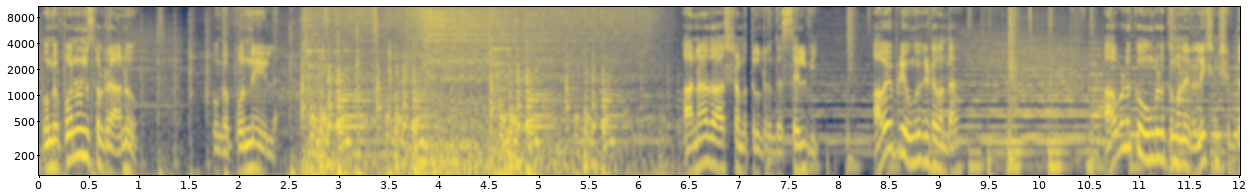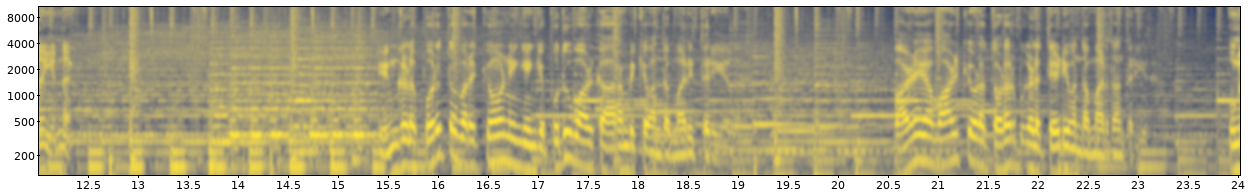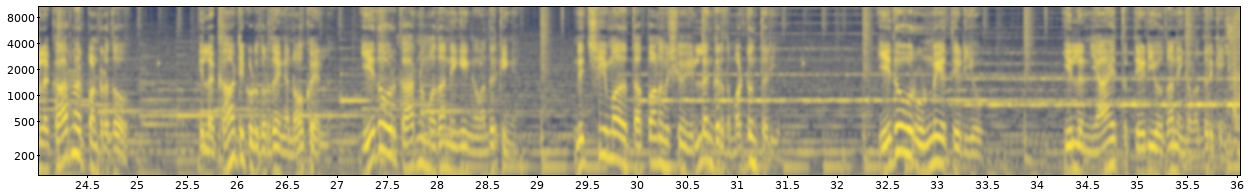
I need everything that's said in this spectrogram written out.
உங்க பொண்ணுன்னு சொல்ற அனு உங்க பொண்ணே இல்ல. அநாத ஆசிரமத்தில் இருந்த செல்வி அவ எப்படி உங்ககிட்ட வந்தா? அவளுக்கும் உங்களுக்குமான ரிலேஷன்ஷிப் தான் என்ன? எங்களை பொறுத்த வரைக்கும் நீங்க இங்க புது வாழ்க்கை ஆரம்பிக்க வந்த மாதிரி தெரியல. பழைய வாழ்க்கையோட தொடர்புகளை தேடி வந்த மாதிரி தான் தெரியுது. உங்களை கார்னர் பண்றதோ இல்ல காட்டி கொடுக்கறதோ எங்க நோக்கம் இல்ல. ஏதோ ஒரு காரணமா தான் நீங்க இங்க வந்திருக்கீங்க. நிச்சயமா அது தப்பான விஷயம் இல்லைங்கிறது மட்டும் தெரியும். ஏதோ ஒரு உண்மையை தேடியோ இல்ல நியாயத்தை தேடியோ தான் நீங்க வந்திருக்கீங்க.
